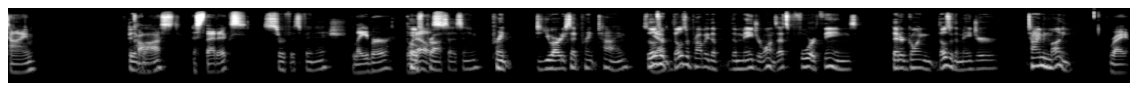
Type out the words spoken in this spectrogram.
Time, Big one. cost, aesthetics, surface finish, labor, post processing, print. You already said print time. So those are those are probably the the major ones. That's four things that are going. Those are the major time and money. Right.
